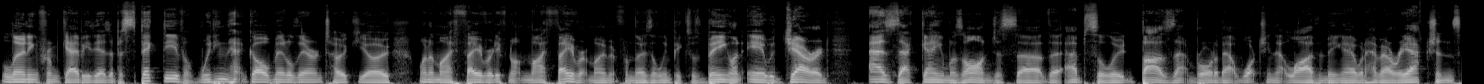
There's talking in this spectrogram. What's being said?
learning from Gabby there, the perspective of winning that gold medal there in Tokyo. One of my favorite, if not my favorite moment from those Olympics was being on air with Jared as that game was on. Just uh, the absolute buzz that brought about watching that live and being able to have our reactions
